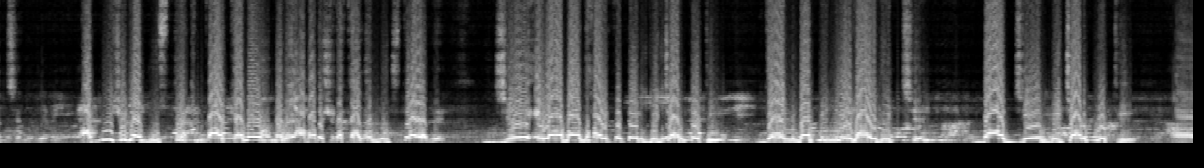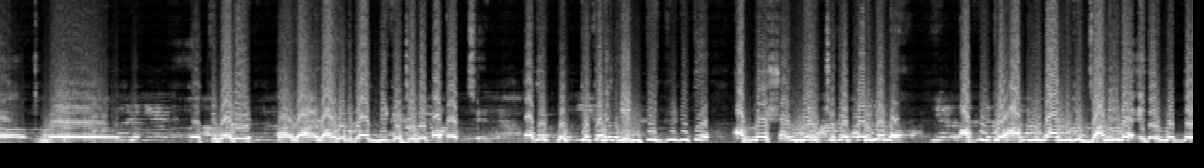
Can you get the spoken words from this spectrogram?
আছেন আপনি সেটা বুঝতে কেন মানে আমাদের সেটা কেন বুঝতে হবে যে এলাহাবাদ হাইকোর্টের বিচারপতি জ্ঞানব্যাপী নিয়ে রায় দিচ্ছেন বা যে বিচারপতি কি বলে রাহুল গান্ধীকে জেলে পাঠাচ্ছেন তাদের প্রত্যেকের ইন্টিগ্রিটি তো আপনার সন্দেহের চোখে পড়বে না? আপনি তো আপনি তো, আমি তো জানি না এদের মধ্যে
